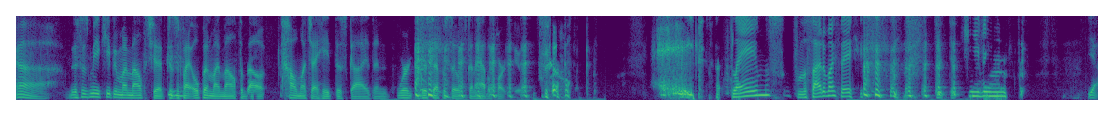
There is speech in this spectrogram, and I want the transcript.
Ah, this is me keeping my mouth shut because if I open my mouth about how much I hate this guy, then we're this episode's gonna have a part two. So hate flames from the side of my face, just, just heaving. Yeah,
